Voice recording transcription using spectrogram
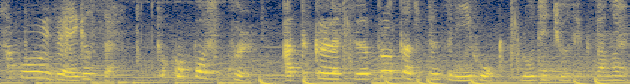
하고 이제 애교살 토코포스쿨 아트클래스 프로타주 펜슬 2호 로지쥬 색상을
